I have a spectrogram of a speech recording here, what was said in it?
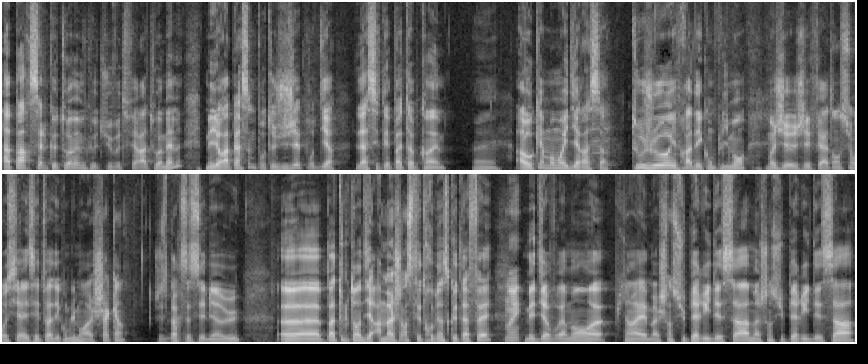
à part celle que toi-même, que tu veux te faire à toi-même, mais il y aura personne pour te juger, pour te dire, là, c'était pas top quand même. Ouais. À aucun moment il dira ça. Toujours il fera des compliments. Moi j'ai fait attention aussi à essayer de faire des compliments à chacun. J'espère que ça s'est bien vu. Euh, pas tout le temps dire ah machin c'était trop bien ce que t'as fait, Ouais. mais dire vraiment euh, putain ouais, machin super idée ça, machin super idée ça.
